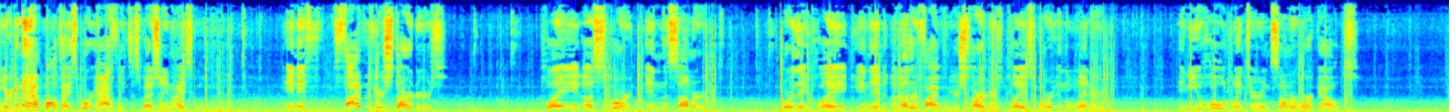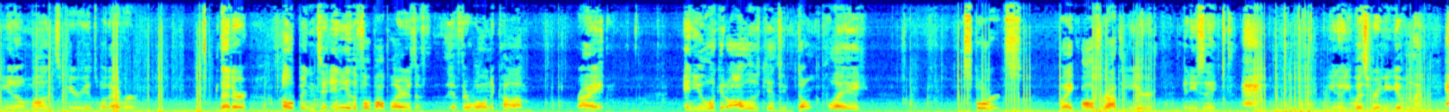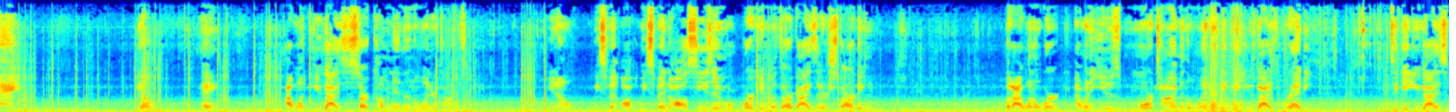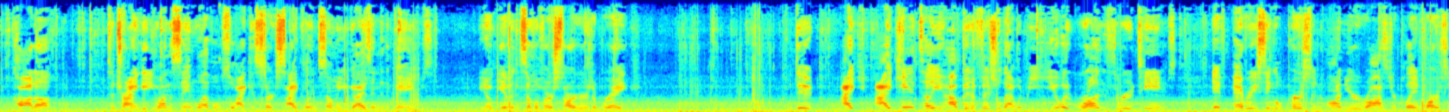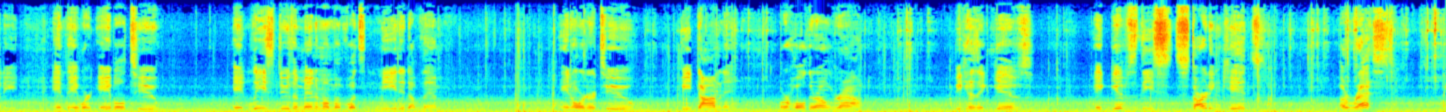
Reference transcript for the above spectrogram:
you're going to have multi sport athletes, especially in high school. And if five of your starters play a sport in the summer, or they play, and then another five of your starters play a sport in the winter, and you hold winter and summer workouts, you know, months, periods, whatever, that are open to any of the football players if if they're willing to come, right? And you look at all those kids who don't play sports like all throughout the year and you say, you know, you whisper and you give them that, "Hey, yo, hey, I want you guys to start coming in in the winter times." You know, we spent all we spend all season working with our guys that are starting, but I want to work. I want to use more time in the winter to get you guys ready, to get you guys caught up, to try and get you on the same level, so I can start cycling some of you guys into the games. You know, giving some of our starters a break. Dude, I, I can't tell you how beneficial that would be. You would run through teams if every single person on your roster played varsity and they were able to at least do the minimum of what's needed of them in order to be dominant or hold their own ground because it gives it gives these starting kids a rest.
